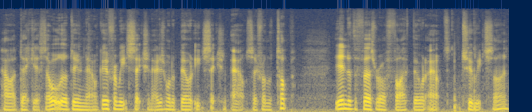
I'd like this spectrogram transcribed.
how our deck is. So what we'll do now, go from each section. I just want to build each section out. So from the top, the end of the first row of five, build out to each side,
